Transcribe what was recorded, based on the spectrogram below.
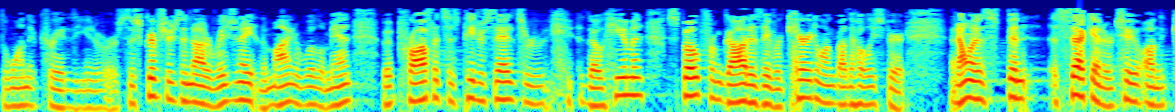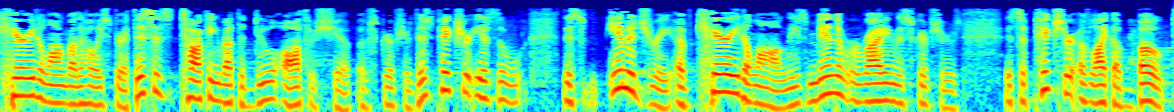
the one that created the universe. The scriptures did not originate in the mind or will of man, but prophets, as Peter said, through, though human, spoke from God as they were carried along by the Holy Spirit. And I want to spend a second or two on carried along by the Holy Spirit. This is talking about the dual authorship of scripture. This picture is the, this imagery of carried along, these men that were writing the scriptures. It's a picture of like a boat,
